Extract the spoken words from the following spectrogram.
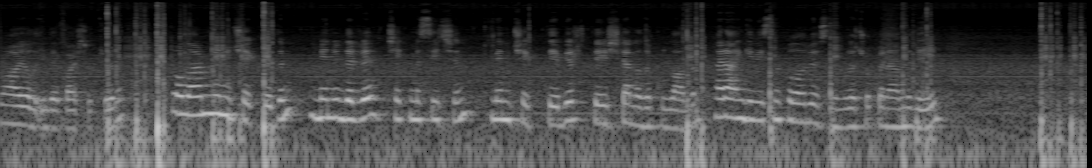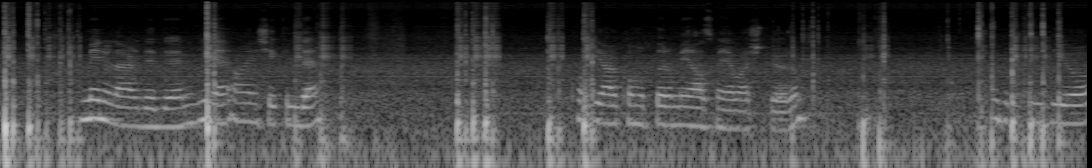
while ile başlatıyorum. Dolar menü çek dedim. Menüleri çekmesi için menü çek diye bir değişken adı kullandım. Herhangi bir isim kullanabilirsiniz. Burada çok önemli değil. Menüler dedim. Yine aynı şekilde diğer komutlarımı yazmaya başlıyorum. Şöyle video.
